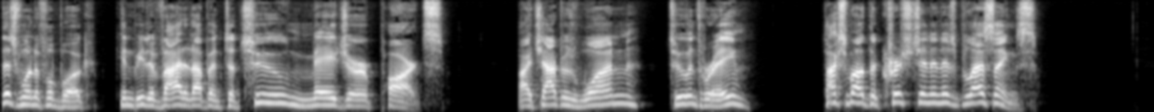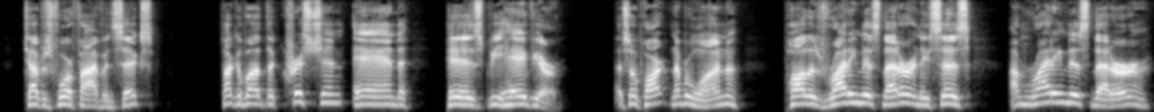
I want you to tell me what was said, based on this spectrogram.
This wonderful book can be divided up into two major parts. All right, chapters 1, 2, and 3 talks about the Christian and his blessings. Chapters 4, 5, and 6 talk about the Christian and his behavior. So, part number one, Paul is writing this letter and he says, I'm writing this letter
